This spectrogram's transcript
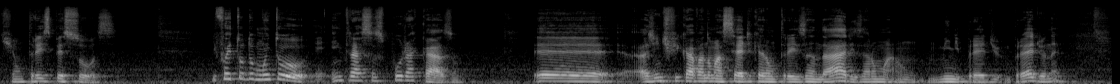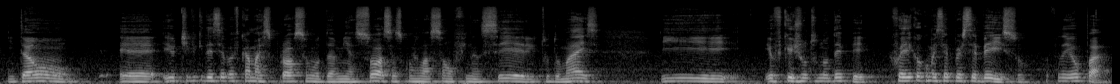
tinham três pessoas. E foi tudo muito, entre essas, por acaso. É, a gente ficava numa sede que eram três andares, era uma, um mini prédio, um prédio, né? Então, é, eu tive que descer para ficar mais próximo das minhas sócias com relação ao financeiro e tudo mais. E eu fiquei junto no DP. Foi aí que eu comecei a perceber isso. Eu falei, opa,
